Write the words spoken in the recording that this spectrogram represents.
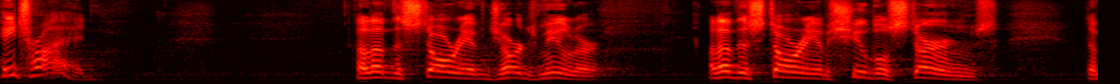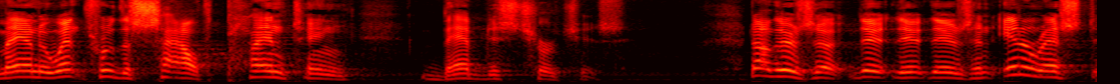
He tried. I love the story of George Mueller. I love the story of Shubal Stearns, the man who went through the South planting Baptist churches. Now, there's, a, there, there, there's an interest,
